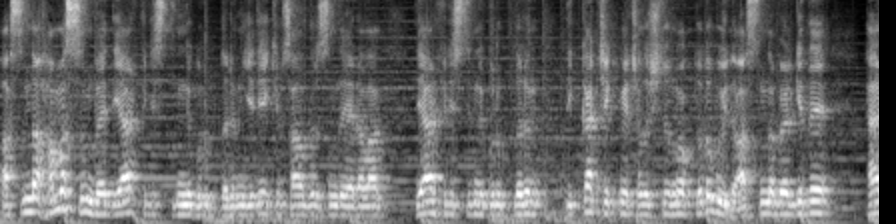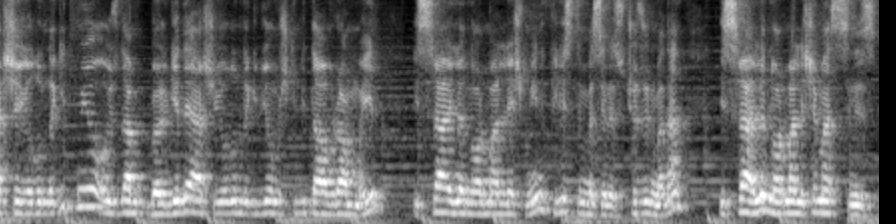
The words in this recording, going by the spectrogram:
Aslında Hamas'ın ve diğer Filistinli grupların 7 Ekim saldırısında yer alan diğer Filistinli grupların dikkat çekmeye çalıştığı nokta da buydu. Aslında bölgede her şey yolunda gitmiyor. O yüzden bölgede her şey yolunda gidiyormuş gibi davranmayın. İsrail'le normalleşmeyin. Filistin meselesi çözülmeden İsrail'le normalleşemezsiniz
